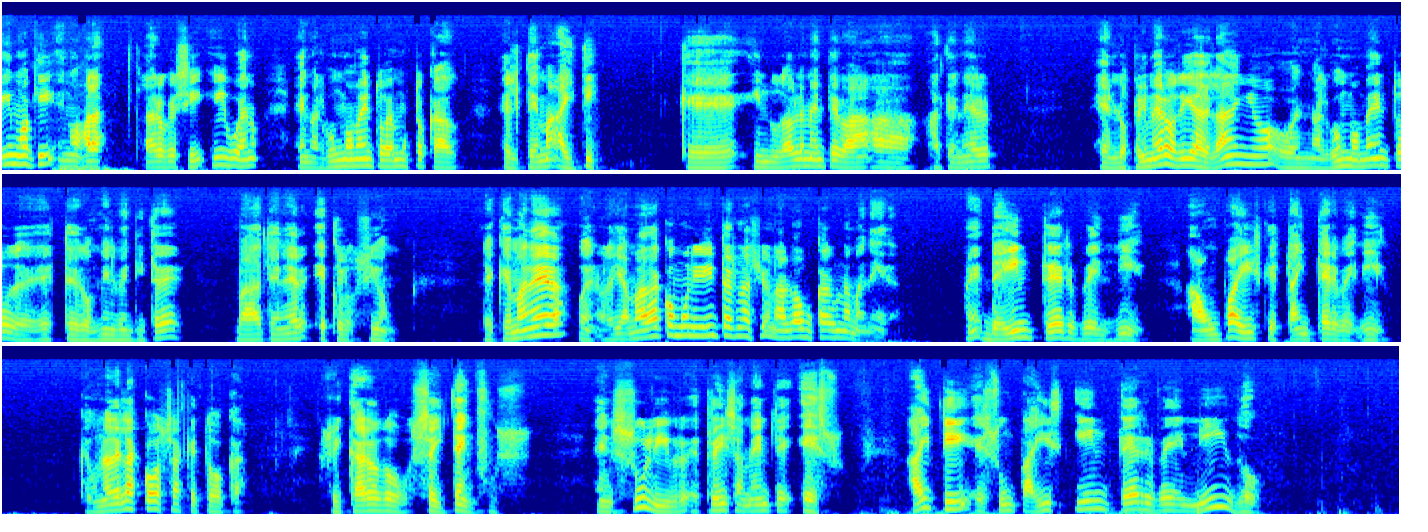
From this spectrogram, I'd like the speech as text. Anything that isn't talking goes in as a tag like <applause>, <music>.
seguimos aquí en Ojalá, claro que sí. Y bueno, en algún momento hemos tocado el tema Haití, que indudablemente va a, tener en los primeros días del año o en algún momento de este 2023, va a tener eclosión. ¿De qué manera? Bueno, la llamada comunidad internacional va a buscar una manera ¿eh? de intervenir a un país que está intervenido. Que una de las cosas que toca Ricardo Seitenfus en su libro es precisamente eso. Haití es un país intervenido.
